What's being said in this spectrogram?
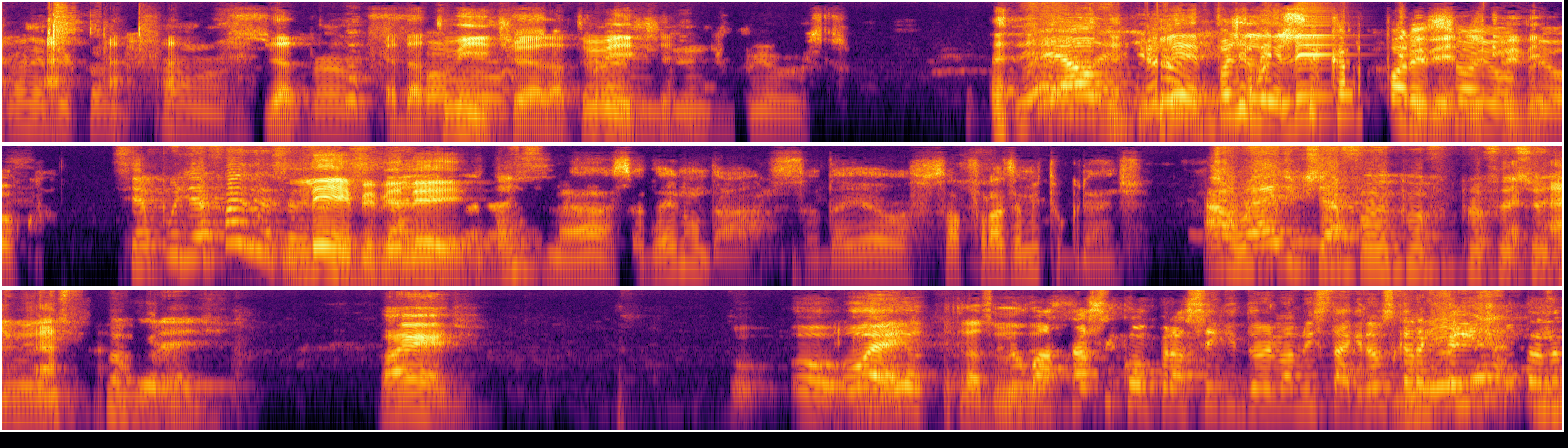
Já- é da Twitch, é da Twitch. Lê? Lê, pode ler, lê. Esse cara apareceu aí, Lê, ô bebê. Brioco. Você podia fazer essa Lê, bebê, lê. Não, essa daí não dá. Essa daí, é- essa frase é muito grande. Ah, o Ed, que já foi pro- professor de inglês, por favor, Ed. Vai, Ed. Ô, ô, ô, Lê Ed, se não bastasse comprar seguidor lá no Instagram, os caras querem comprar na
